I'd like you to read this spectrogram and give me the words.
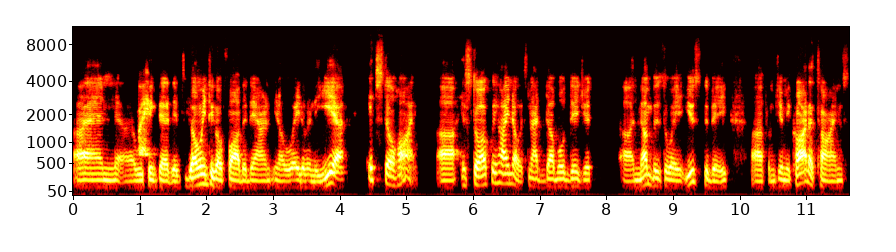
uh, and uh, we right. think that it's going to go farther down, you know, later in the year it's still high. Uh, historically high, no, it's not double digit uh, numbers the way it used to be uh, from Jimmy Carter times,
